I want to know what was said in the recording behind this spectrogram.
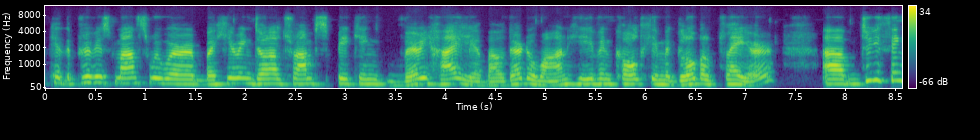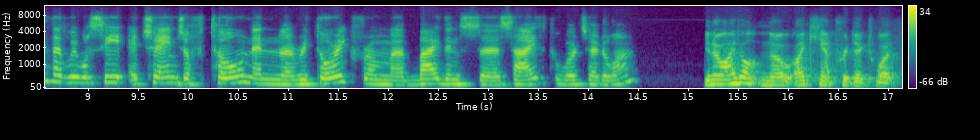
Okay, the previous months we were by hearing Donald Trump speaking very highly about Erdogan. He even called him a global player. Um, do you think that we will see a change of tone and uh, rhetoric from uh, Biden's uh, side towards Erdogan? You know, I don't know. I can't predict what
